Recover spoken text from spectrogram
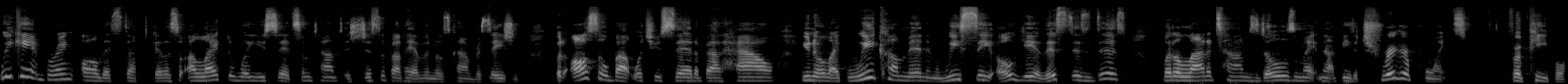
we can't bring all that stuff together. So I like the way you said sometimes it's just about having those conversations, but also about what you said about how, you know, like we come in and we see, oh yeah, this is this, but a lot of times those might not be the trigger points for people.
